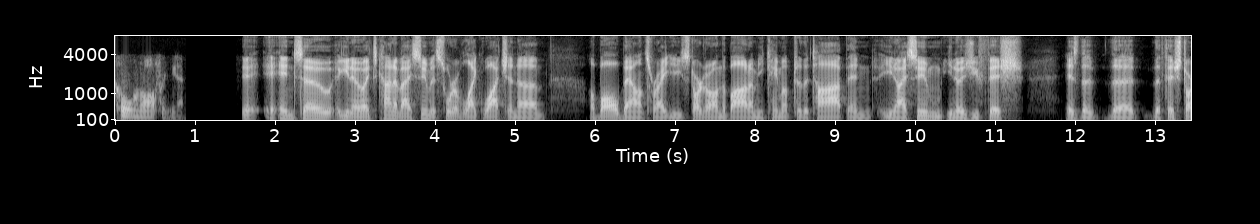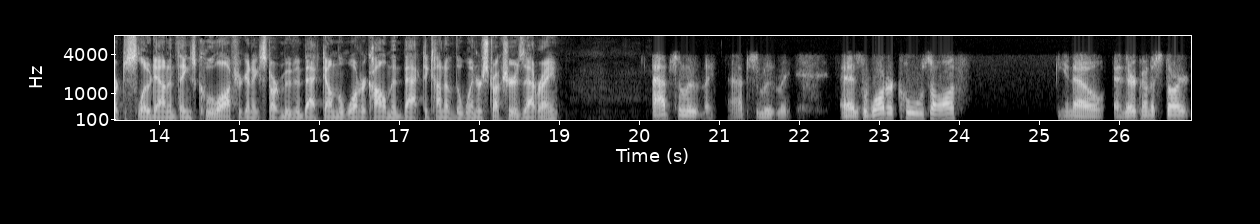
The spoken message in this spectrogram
cooling off again. And so, you know, it's kind of, I assume it's sort of like watching a, a ball bounce, right? You started on the bottom, you came up to the top, and, you know, I assume, you know, as you fish, as the, the, the fish start to slow down and things cool off, you're going to start moving back down the water column and back to kind of the winter structure. Is that right? Absolutely. Absolutely. As the water cools off, you know, they're going to start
